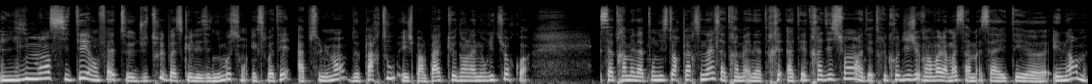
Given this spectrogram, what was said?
l'immensité en fait du truc parce que les animaux sont exploités absolument de partout et je parle pas que dans la nourriture quoi ça te ramène à ton histoire personnelle, ça te ramène à, tes traditions, à tes trucs religieux. Enfin voilà, moi ça, ça a été euh, énorme.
